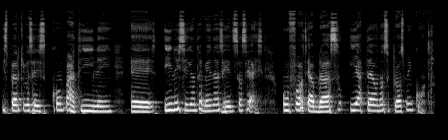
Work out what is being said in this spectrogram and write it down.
espero que vocês compartilhem é, e nos sigam também nas redes sociais. Um forte abraço e até o nosso próximo encontro.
